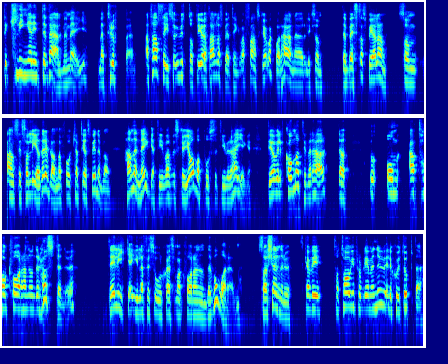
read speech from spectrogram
Det klingar inte väl med mig, med truppen. Att han säger så utåt, det gör att andra spelare tänker, vad fan ska jag vara kvar här när liksom den bästa spelaren som anses som ledare ibland, man får kaptensbindeln ibland. Han är negativ, varför ska jag vara positiv i det här gänget? Det jag vill komma till med det här, det är att om att ha kvar han under hösten nu, det är lika illa för Solskjaer som att ha kvar han under våren. Så jag känner nu, ska vi ta tag i problemen nu eller skjuta upp det?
